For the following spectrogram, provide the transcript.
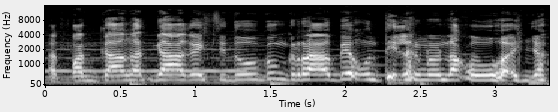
At pagkaangat nga guys si Dugong grabe unti lang nung nakuha niya.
